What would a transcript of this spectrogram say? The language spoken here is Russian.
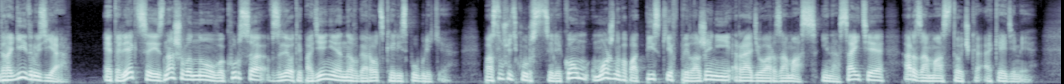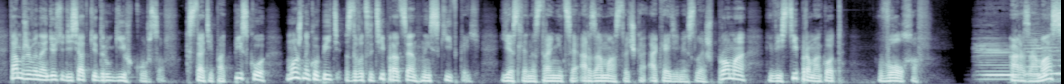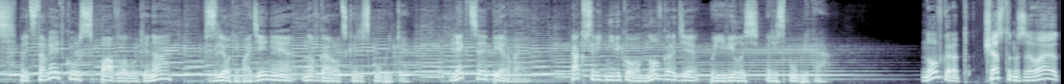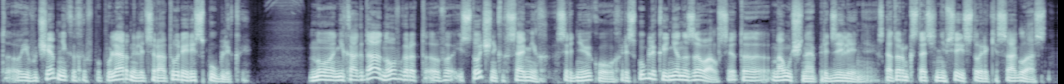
Дорогие друзья, это лекция из нашего нового курса «Взлет и падение Новгородской республики». Послушать курс целиком можно по подписке в приложении «Радио Арзамас» и на сайте arzamas.academy. Там же вы найдете десятки других курсов. Кстати, подписку можно купить с 20% скидкой, если на странице arzamas.academy/promo ввести промокод «Волхов». Арзамас представляет курс Павла Лукина Взлет и падение Новгородской республики. Лекция первая. Как в средневековом Новгороде появилась республика. Новгород часто называют и в учебниках, и в популярной литературе республикой. Но никогда Новгород в источниках самих средневековых республикой не назывался. Это научное определение, с которым, кстати, не все историки согласны.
